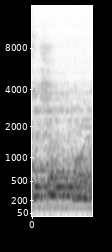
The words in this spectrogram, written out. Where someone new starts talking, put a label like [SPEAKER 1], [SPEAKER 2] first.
[SPEAKER 1] Just shut it away.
